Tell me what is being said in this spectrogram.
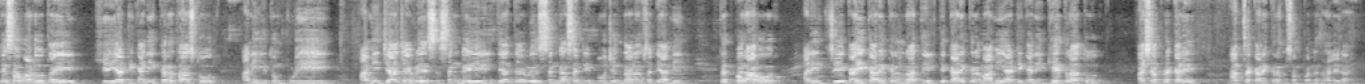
कसं वाढवता येईल हे या ठिकाणी करत असतो. आणि इथून पुढेही आम्ही ज्या ज्या वेळेस संघ येईल त्या त्यावेळेस संघासाठी भोजनदानासाठी आम्ही तत्पर आहोत. आणि जे काही कार्यक्रम राहतील ते कार्यक्रम आम्ही या ठिकाणी घेत राहतो. अशा प्रकारे आजचा कार्यक्रम संपन्न झालेला आहे.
